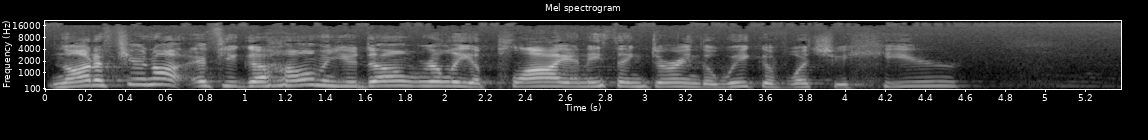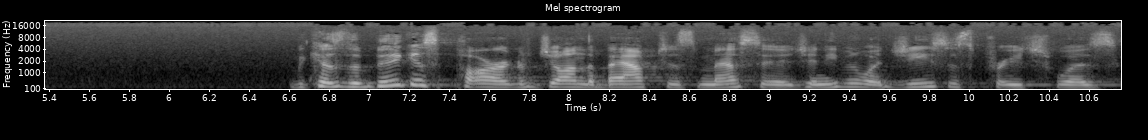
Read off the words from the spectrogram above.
Not if you're not, if you go home and you don't really apply anything during the week of what you hear. Because the biggest part of John the Baptist's message and even what Jesus preached was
